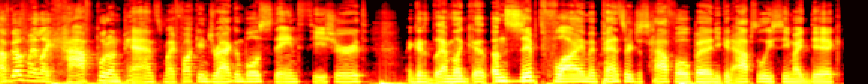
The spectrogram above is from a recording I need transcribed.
I've got my like half put on pants, my fucking Dragon Ball stained t-shirt. I got I'm like uh, unzipped fly, my pants are just half open. You can absolutely see my dick.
